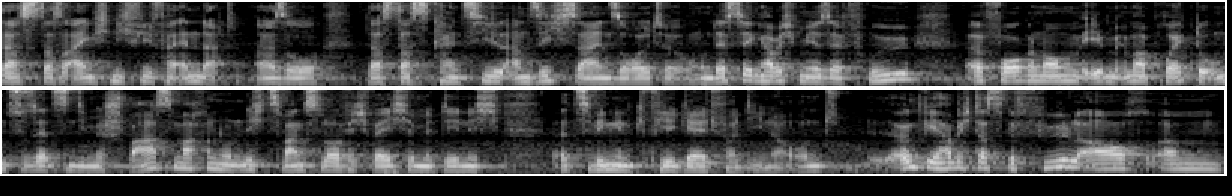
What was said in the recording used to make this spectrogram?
dass das eigentlich nicht viel verändert. Also, dass das kein Ziel an sich sein sollte. Und deswegen habe ich mir sehr früh äh, vorgenommen, eben immer Projekte umzusetzen, die mir Spaß machen und nicht zwangsläufig welche, mit denen ich äh, zwingend viel Geld verdiene. Und irgendwie habe ich das Gefühl auch, ähm,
